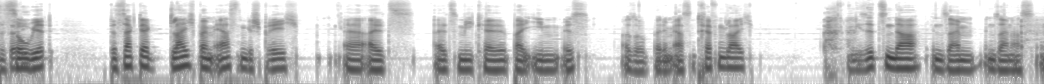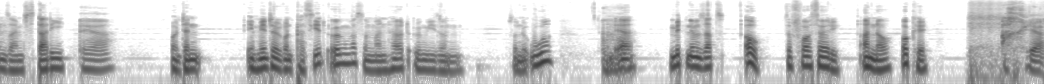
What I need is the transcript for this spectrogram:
ist so weird. Das sagt er gleich beim ersten Gespräch, äh, als, als Mikel bei ihm ist. Also bei dem ersten Treffen gleich. Und die sitzen da in seinem, in seiner, in seinem Study Ja. und dann im Hintergrund passiert irgendwas und man hört irgendwie so, ein, so eine Uhr und Aha. er mitten im Satz, oh, the 430. Ah, no, okay. Ach ja,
